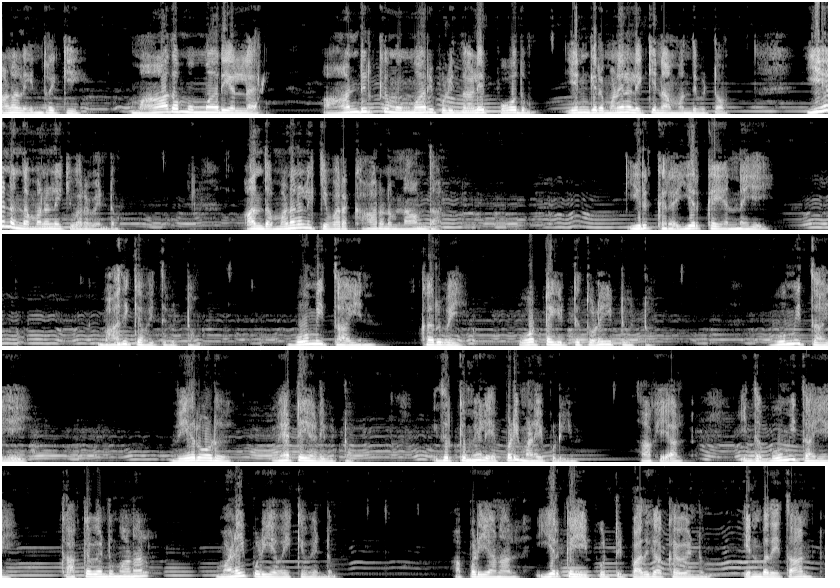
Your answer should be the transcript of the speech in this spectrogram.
ஆனால் இன்றைக்கு மாதம் மும்மாறி அல்ல ஆண்டிற்கு மும்மாறி பொழிந்தாலே போதும் என்கிற மனநிலைக்கு நாம் வந்துவிட்டோம். ஏன் அந்த மனநிலைக்கு வர வேண்டும்? அந்த மனநிலைக்கு வர காரணம் நாம் தான் இருக்கிற இயற்கை எண்ணெயை பாதிக்க வைத்து விட்டோம். பூமி தாயின் கருவை ஓட்டையிட்டு துளையிட்டு விட்டோம். பூமி தாயை வேரோடு வேட்டையாடி விட்டோம். இதற்கு மேல் எப்படி மழை பொடியும் ஆகையால் இந்த பூமி தாயை காக்க வேண்டுமானால் மழை பொடிய வைக்க வேண்டும். அப்படியானால் இயற்கையை போற்றி பாதுகாக்க வேண்டும் என்பதைத்தான்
